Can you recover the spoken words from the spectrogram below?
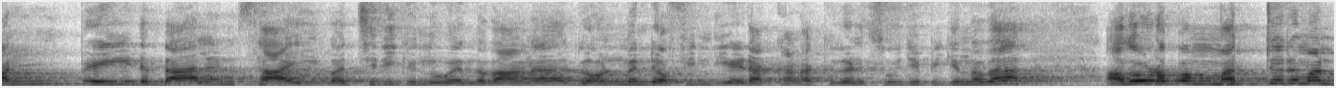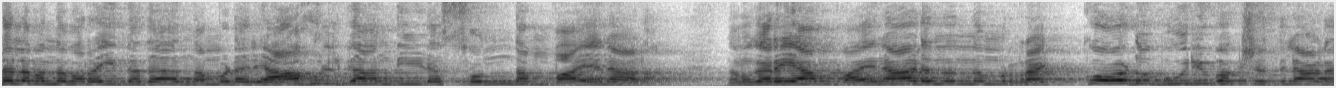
അൺപെയ്ഡ് ബാലൻസായി വച്ചിരിക്കുന്നു എന്നതാണ് ഗവൺമെന്റ് ഓഫ് ഇന്ത്യയുടെ കണക്കുകൾ സൂചിപ്പിക്കുന്നത്. അതോടൊപ്പം മറ്റൊരു മണ്ഡലം എന്ന് പറയുന്നത് നമ്മുടെ രാഹുൽ ഗാന്ധിയുടെ സ്വന്തം വയനാടാണ് നമുക്കറിയാം വയനാട് നിന്നും റെക്കോർഡ് ഭൂരിപക്ഷത്തിലാണ്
